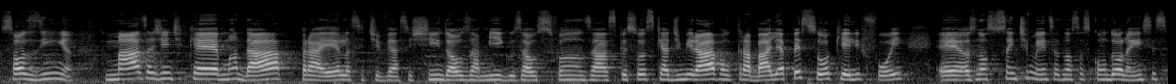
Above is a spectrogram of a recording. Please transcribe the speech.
sozinha. Mas a gente quer mandar para ela, se estiver assistindo, aos amigos, aos fãs, às pessoas que admiravam o trabalho e a pessoa que ele foi, é, os nossos sentimentos, as nossas condolências.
